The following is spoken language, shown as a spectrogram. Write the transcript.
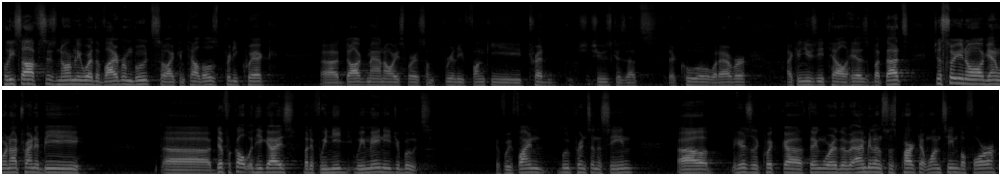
Police officers normally wear the Vibram boots, so I can tell those pretty quick. Uh, dog man always wears some really funky tread shoes because that's they're cool, whatever. I can usually tell his, but that's just so you know. Again, we're not trying to be uh, difficult with you guys, but if we need, we may need your boots. If we find boot prints in a scene, uh, here's a quick uh, thing where the ambulance was parked at one scene before.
